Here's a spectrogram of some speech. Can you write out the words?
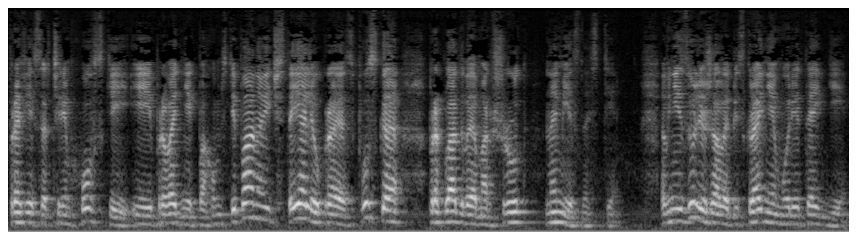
Профессор Черемховский и проводник Пахом Степанович стояли у края спуска, прокладывая маршрут на местности. Внизу лежало бескрайнее море тайги.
